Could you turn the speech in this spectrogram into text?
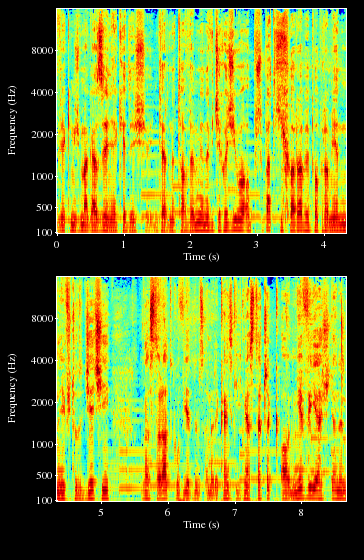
w jakimś magazynie kiedyś internetowym. Mianowicie chodziło o przypadki choroby popromiennej wśród dzieci, nastolatków w jednym z amerykańskich miasteczek o niewyjaśnionym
